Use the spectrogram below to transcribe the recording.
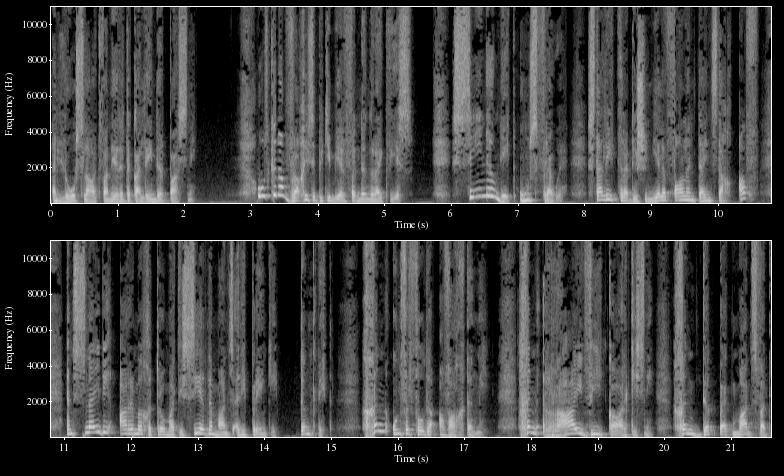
en loslaat wanneer dit 'n kalender pas nie. Ons kan dan vraggies 'n bietjie meer vindingryk wees. Sien nou net ons vroue, stel die tradisionele Valentynsdag af en sny die arme getraumatiseerde mans uit die prentjie. Dink net. Geen onvervulde afwagting nie. Geen raai wie kaartjies nie. Geen dikbek mans wat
